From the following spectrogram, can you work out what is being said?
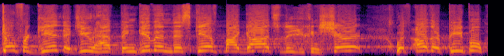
Don't forget that you have been given this gift by God so that you can share it with other people.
